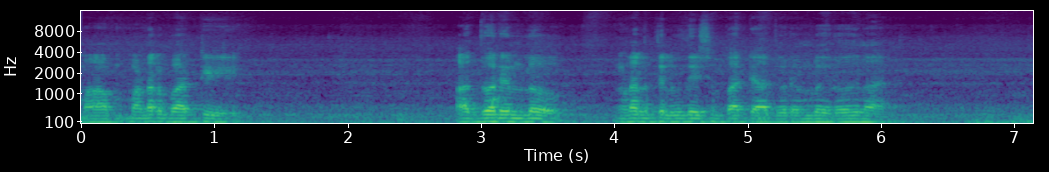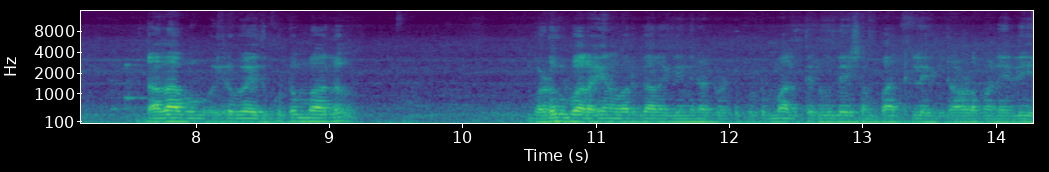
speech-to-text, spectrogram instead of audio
మా మండల పార్టీ ఆధ్వర్యంలో మండల తెలుగుదేశం పార్టీ ఆధ్వర్యంలో ఈ రోజున దాదాపు ఇరవై ఐదు కుటుంబాలు బడుగు బలహీన వర్గాలకు చెందినటువంటి కుటుంబాలు తెలుగుదేశం పార్టీలోకి రావడం అనేది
